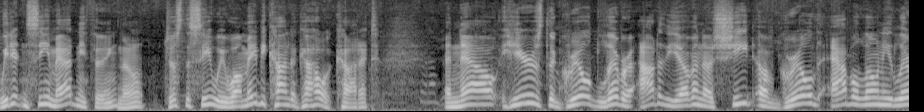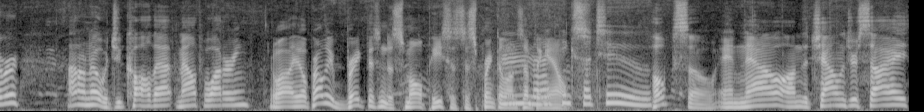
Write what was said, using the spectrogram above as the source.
We didn't see him add anything. No. Just the seaweed. Well, maybe Kandagawa caught it. And now here's the grilled liver out of the oven, a sheet of grilled abalone liver. I don't know, would you call that mouth-watering? Well, he'll probably break this into small pieces to sprinkle on Mm, something I else. I think so too. Hope so. And now on the challenger side,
